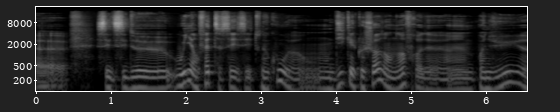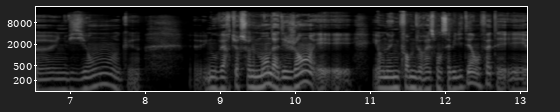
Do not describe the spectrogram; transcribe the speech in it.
euh, c'est de, oui, en fait, c'est tout d'un coup, on dit quelque chose, on offre un point de vue, une vision, une ouverture sur le monde à des gens, et, on a une forme de responsabilité, en fait, et,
